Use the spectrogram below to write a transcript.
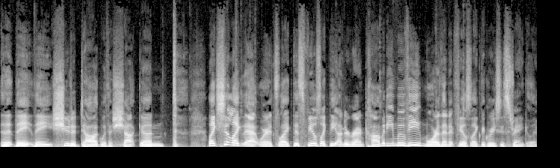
they they shoot a dog with a shotgun. like shit like that where it's like this feels like the underground comedy movie more than it feels like the Greasy Strangler.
